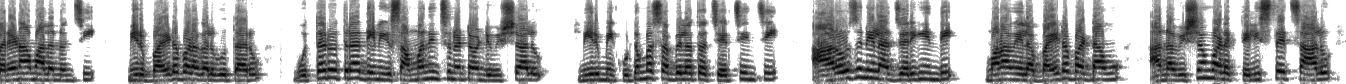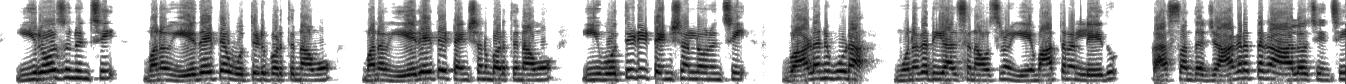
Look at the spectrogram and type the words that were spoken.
పరిణామాల నుంచి మీరు బయటపడగలుగుతారు. ఉత్తరుత్తర దీనికి సంబంధించినటువంటి విషయాలు మీరు మీ కుటుంబ సభ్యులతో చర్చించి ఆ రోజున ఇలా జరిగింది మనం ఇలా బయటపడ్డాము అన్న విషయం వాళ్ళకి తెలిస్తే చాలు. ఈ రోజు నుంచి మనం ఏదైతే ఒత్తిడి పడుతున్నామో మనం ఏదైతే టెన్షన్ పడుతున్నామో ఈ ఒత్తిడి టెన్షన్లో నుంచి వాళ్ళని కూడా మునగదీయాల్సిన అవసరం ఏమాత్రం లేదు. కాస్తంత జాగ్రత్తగా ఆలోచించి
